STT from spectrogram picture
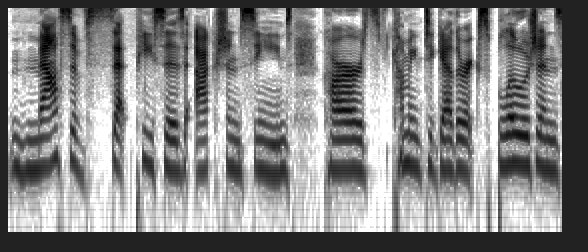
massive set pieces, action scenes, cars coming together, explosions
